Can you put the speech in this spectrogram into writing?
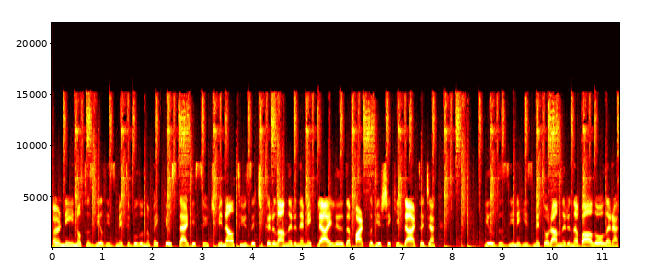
Örneğin 30 yıl hizmeti bulunup ek göstergesi 3600'e çıkarılanların emekli aylığı da farklı bir şekilde artacak. Yıldız yine hizmet oranlarına bağlı olarak,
